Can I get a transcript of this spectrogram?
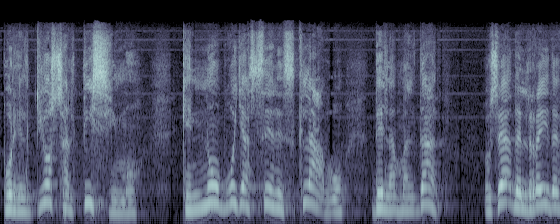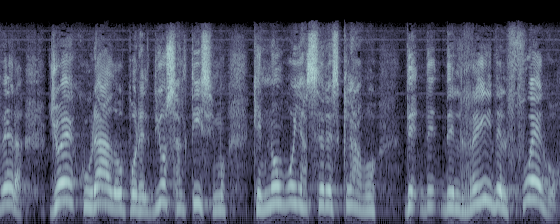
por el Dios altísimo que no voy a ser esclavo de la maldad. O sea, del rey de Vera. Yo he jurado por el Dios altísimo que no voy a ser esclavo del rey del fuego,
